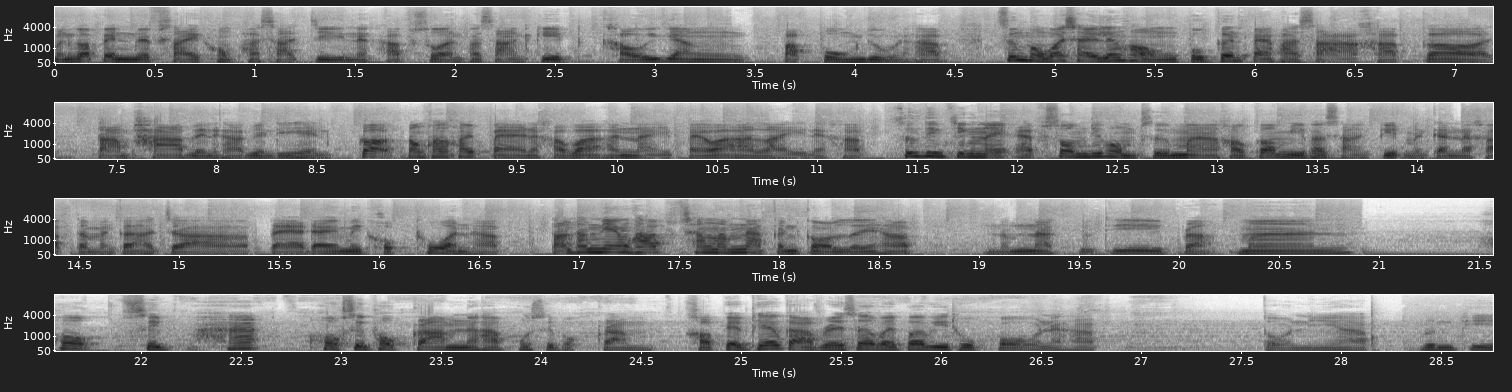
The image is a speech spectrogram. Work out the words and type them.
มันก็เป็นเว็บไซต์ของภาษาจีนนะครับ ส่วนภาษาอังกฤษเขายังปรับปรุงอยู่นะครับ ซึ่งผมก็ใช้เรื่องของ Google แปลภาษาครับ ก็ตามภาพเลยนะครับ อย่างที่เห็นก็ต้องค่อยๆ แปลนะครับว่าอันไหนแปลว่าอะไรนะครับ ซึ่งจริงๆในแอปส้มที่ผมซื้อมาเขาก็มีภาษาอังกฤษเหมือนกันนะครับ แต่มันก็อาจจะแปลได้ไม่ครบถ้วนครับ ตามธรรมเนียมครับชั่งน้ำหนักกันก่อนเลยครับ น้ำหนักอยู่ที่ประมาณ65 66 กรัมนะครับ 66 กรัม ขอเปรียบเทียบกับ Razer Viper V2 Pro นะครับ ตัวนี้ครับ รุ่นพี่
